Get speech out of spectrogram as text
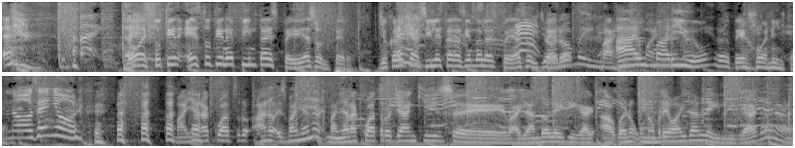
No, esto tiene, esto tiene pinta de despedida de soltero. Yo creo que así le están haciendo la despedida de soltero no me imagino al mañana. marido de Juanita. No, señor. Mañana cuatro. Ah, no, es mañana. Mañana cuatro Yankees eh, bailando Lady Gaga. Ah, bueno, un hombre baila Lady Gaga.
